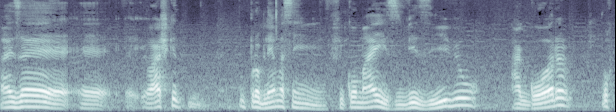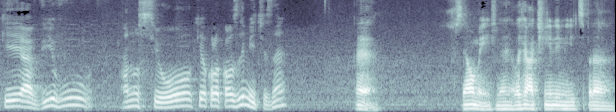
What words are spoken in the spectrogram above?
Mas é, é, Eu acho que o problema assim ficou mais visível agora porque a Vivo anunciou que ia colocar os limites, né? É. Oficialmente, né? Ela já tinha limites para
